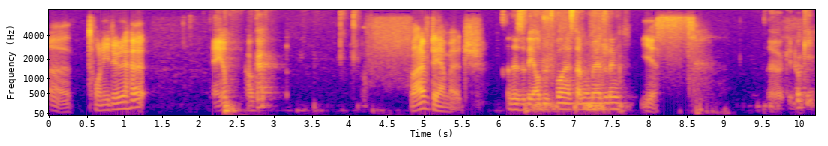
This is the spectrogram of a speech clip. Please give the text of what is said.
Uh, 22 to hit, Damn. Okay. five damage. And this is the Eldritch Blast, I'm imagining. Yes. Okay, dokie.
